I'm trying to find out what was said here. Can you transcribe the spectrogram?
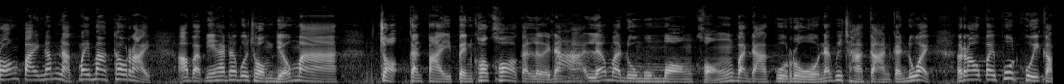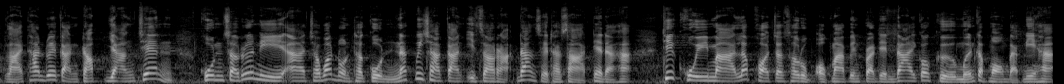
ร้องไปน้ำหนักไม่มากเท่าไหร่ เอาแบบนี้ฮะท่านผู้ชมเดี๋ยวมาเจาะกันไปเป็นข้อๆกันเลยนะฮะค่ะแล้วมาดูมุมมองของบรรดากูรูนักวิชาการกันด้วย เราไปพูดคุยกับหลายท่านด้วยกันครับ อย่างเช่น คุณสฤนีอาชวนนทกุล นักวิชาการอิสระด้านเศรษฐศาสตร์เนี่ยนะฮะที่คุยมาแล้วพอจะสรุปออกมาเป็นประเด็นได้ก็คือเหมือนกับมองแบบนี้ฮะ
